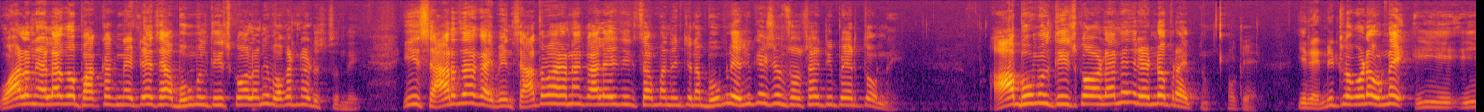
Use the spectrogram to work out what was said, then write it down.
వాళ్ళని ఎలాగో పక్కకు నెట్టేసి ఆ భూములు తీసుకోవాలని ఒకటి నడుస్తుంది. ఈ శారదాగా ఐ మీన్ శాతవాహన కాలేజీకి సంబంధించిన భూములు ఎడ్యుకేషన్ సొసైటీ పేరుతో ఉన్నాయి. ఆ భూములు తీసుకోవడానికి రెండో ప్రయత్నం. ఓకే. ఈ రెండిట్లో కూడా ఉన్నాయి. ఈ ఈ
